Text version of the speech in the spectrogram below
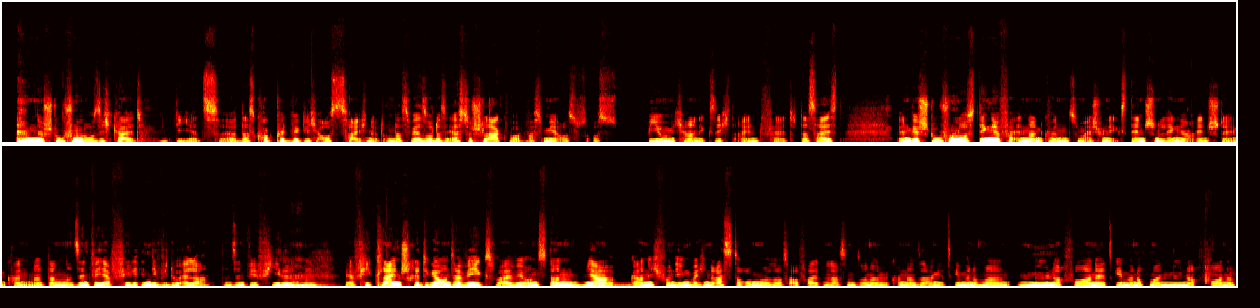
eine Stufenlosigkeit, die jetzt äh, das Cockpit wirklich auszeichnet. Und das wäre so das erste Schlagwort, was mir aus, aus Biomechanik-Sicht einfällt. Das heißt, wenn wir stufenlos Dinge verändern können, zum Beispiel eine Extension-Länge einstellen können, ne, dann sind wir ja viel individueller, dann sind wir viel, mhm. ja, viel kleinschrittiger unterwegs, weil wir uns dann ja gar nicht von irgendwelchen Rasterungen oder sowas aufhalten lassen, sondern wir können dann sagen, jetzt gehen wir nochmal ein Mühe nach vorne, jetzt gehen wir nochmal ein Mühe nach vorne.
